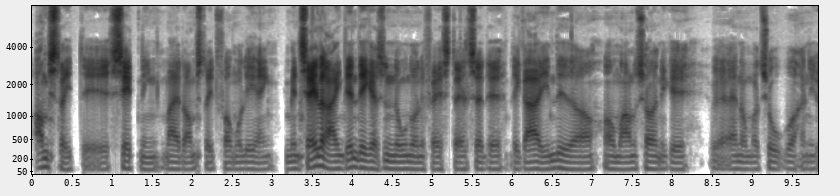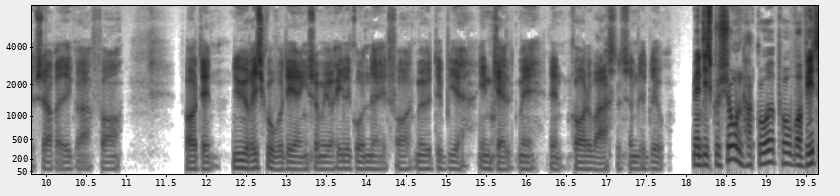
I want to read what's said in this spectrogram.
omstridt øh, sætning, meget omstridt formulering. Men talerækken, den ligger sådan nogenlunde fast, altså at øh, Legard indleder, og, og Magnus Heunicke er nummer to, hvor han jo så redegør for, for den nye risikovurdering, som jo er hele grundlaget for, at mødet det bliver indkaldt med den korte varsel, som det blev. Men diskussionen har gået på, hvorvidt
